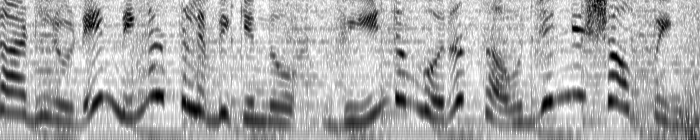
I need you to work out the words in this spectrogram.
കാർഡിലൂടെ നിങ്ങൾക്ക് ലഭിക്കുന്നു വീണ്ടും ഒരു സൗജന്യ ഷോപ്പിംഗ്.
